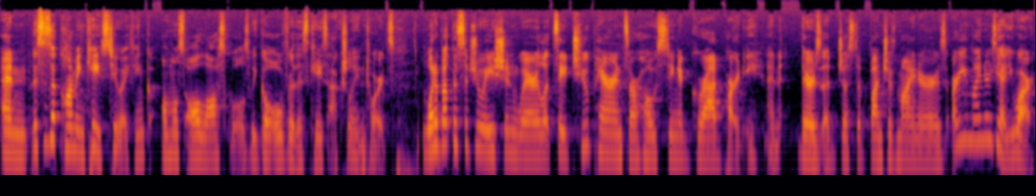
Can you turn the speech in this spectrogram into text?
And this is a common case too. I think almost all law schools, we go over this case actually in torts. What about the situation where, let's say, two parents are hosting a grad party and there's a, just a bunch of minors? Are you minors? Yeah, you are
